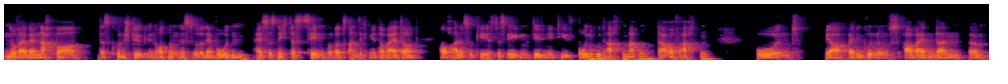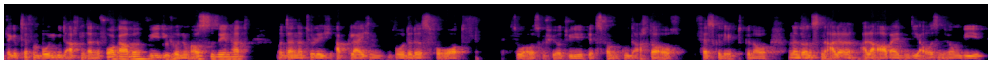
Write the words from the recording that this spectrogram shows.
nur weil beim Nachbar das Grundstück in Ordnung ist oder der Boden, heißt das nicht, dass 10 oder 20 Meter weiter auch alles okay ist. Deswegen definitiv Bodengutachten machen, darauf achten und ja, bei den Gründungsarbeiten dann, ähm, da gibt es ja vom Bodengutachten dann eine Vorgabe, wie die mhm. Gründung auszusehen hat. Und dann natürlich abgleichen, wurde das vor Ort so ausgeführt, wie jetzt vom Gutachter auch festgelegt, genau. Und ansonsten alle, alle Arbeiten, die außen irgendwie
